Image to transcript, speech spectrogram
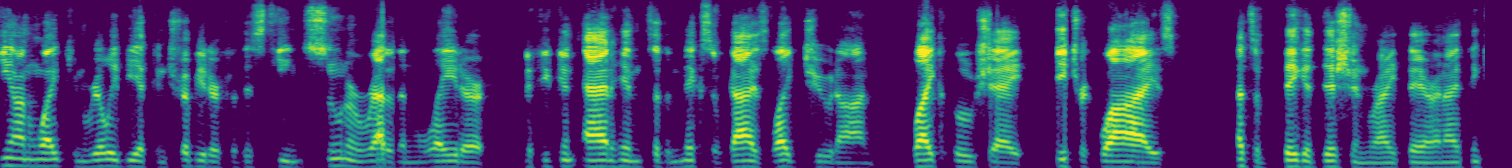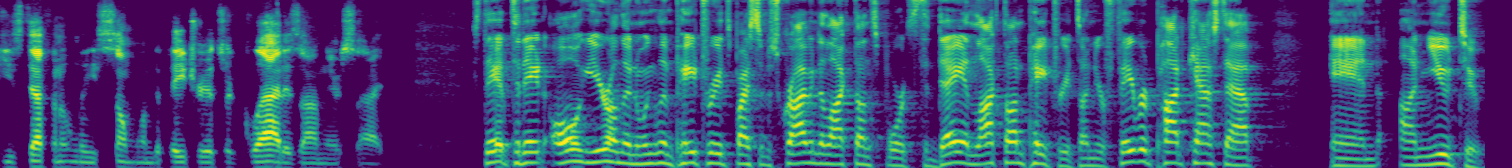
Keion White can really be a contributor for this team sooner rather than later. If you can add him to the mix of guys like Judon, like Uche, Deatrich Wise, that's a big addition right there. And I think he's definitely someone the Patriots are glad is on their side. Stay up to date all year on the New England Patriots by subscribing to Locked On Sports today and Locked On Patriots on your favorite podcast app and on YouTube.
